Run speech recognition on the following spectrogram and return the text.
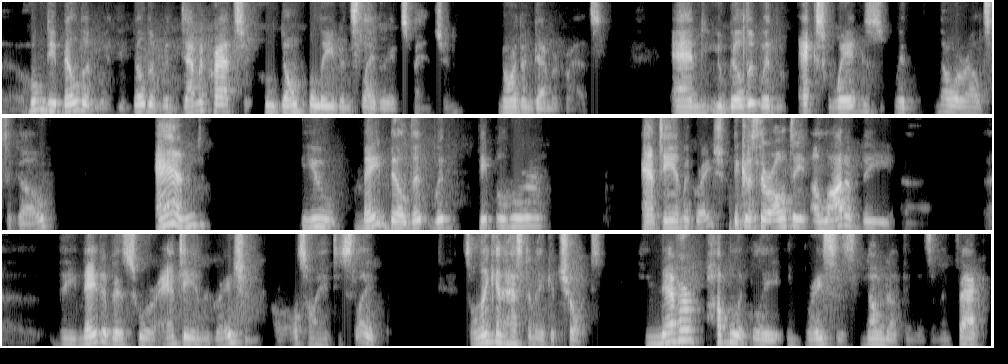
Uh, whom do you build it with? You build it with Democrats who don't believe in slavery expansion, Northern Democrats, and you build it with ex Whigs with nowhere else to go. And you may build it with people who are anti immigration because there are a lot of the uh, the nativists who are anti immigration are also anti slavery. So Lincoln has to make a choice. He never publicly embraces know nothingism. In fact,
